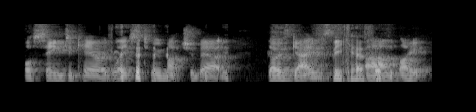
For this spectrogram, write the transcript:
or seem to care at least too much about those games. Be careful. Um, like,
